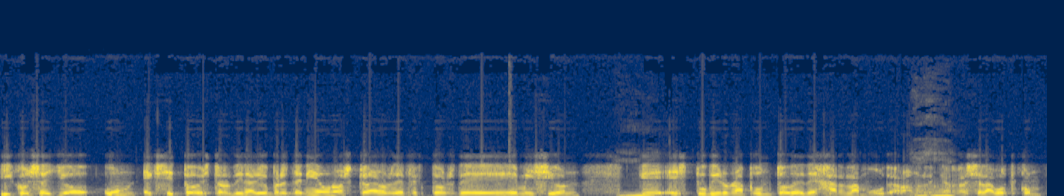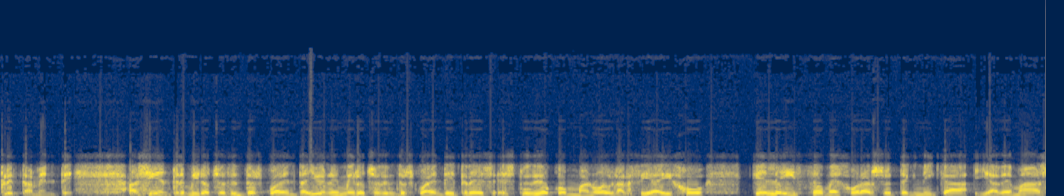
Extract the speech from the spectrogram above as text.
y consiguió un éxito extraordinario, pero tenía unos claros defectos de emisión que estuvieron a punto de dejarla muda, vamos, de cargarse la voz completamente. Así, entre 1841 y 1843 estudió con Manuel García Hijo, que le hizo mejorar su técnica y además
